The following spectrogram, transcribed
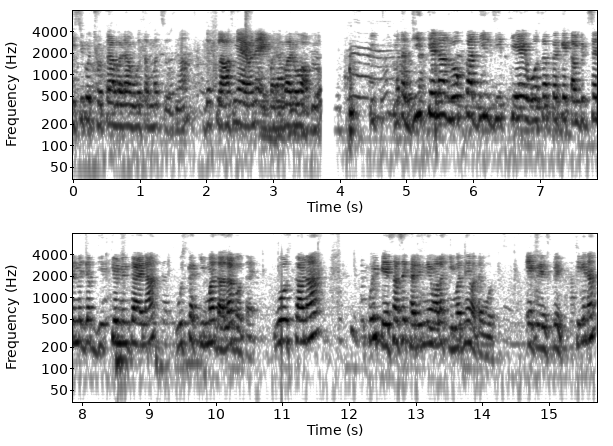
किसी को छोटा बड़ा वो सब मत सोचना। जब क्लास में आए हो ना, एक बराबर हो आप लोग। मतलब जीत के ना, लोग का दिल जीत के, वो सब करके कंपटीशन में जब जीत के मिलता है ना, उसका कीमत अलग होता है। वो उसका ना, कोई पैसा से खरीदने वाला कीमत नहीं होता है वो। एक रेस्पेक्ट ठीक है ना?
